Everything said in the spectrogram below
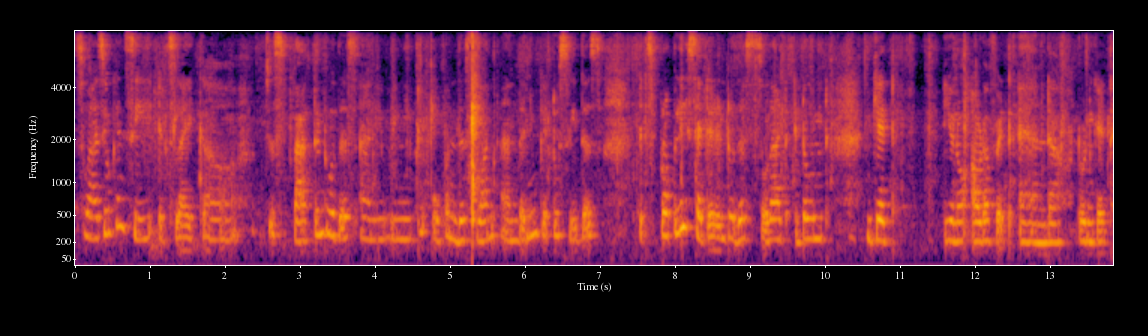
So as you can see it's like uh, just packed into this and you need to open this one and then you get to see this. It's properly set it into this so that it don't get you know out of it and uh, don't get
